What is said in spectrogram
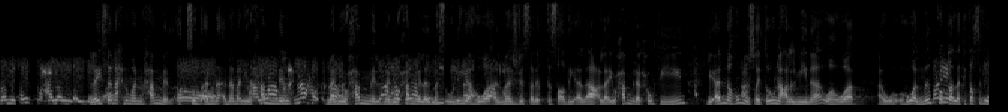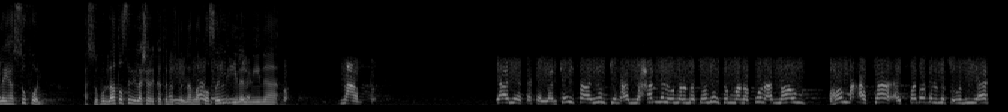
من يسيطر على ليس نحن من نحمل. أقصد ان أن من يحمل من يحمل من يحمل المسؤولية هو المجلس الاقتصادي الأعلى. يحمل الحوثيين لأنهم يسيطرون على الميناء وهو أو هو المنطقة طيب. التي تصل إليها السفن. السفن لا تصل إلى شركة النفط طيب، إنما تصل إلى الميناء. نعم. دعني أتكلم. كيف يمكن أن نحملهم المسؤولين ثم نقول أنهم هم سبب المسؤولية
